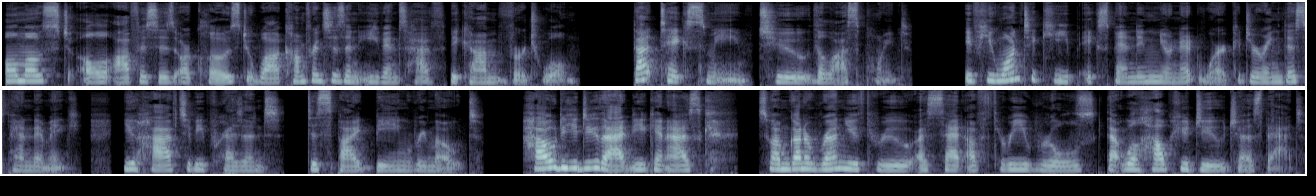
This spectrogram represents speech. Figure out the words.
Almost all offices are closed while conferences and events have become virtual. That takes me to the last point. If you want to keep expanding your network during this pandemic, you have to be present despite being remote. How do you do that? You can ask. So, I'm going to run you through a set of three rules that will help you do just that.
